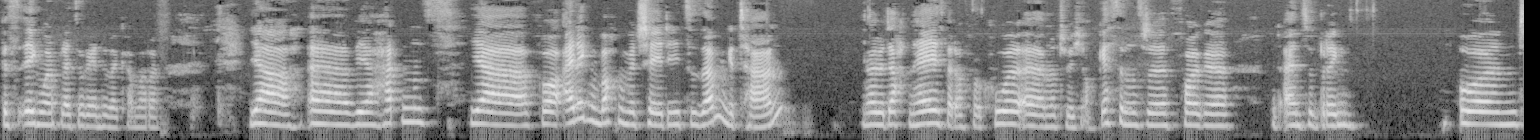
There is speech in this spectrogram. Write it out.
Bis irgendwann vielleicht sogar hinter der Kamera. Ja, äh, wir hatten uns ja vor einigen Wochen mit Shady zusammengetan, weil wir dachten, hey, es wäre doch voll cool, äh, natürlich auch Gäste in unsere Folge mit einzubringen. Und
